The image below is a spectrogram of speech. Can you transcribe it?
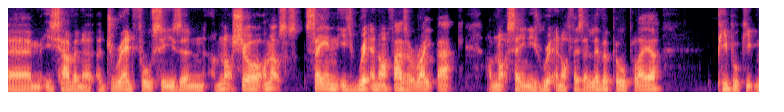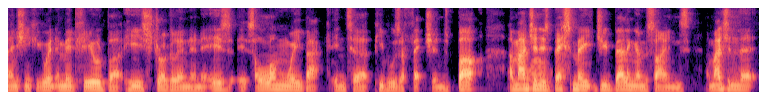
Um, he's having a, a dreadful season. I'm not sure. I'm not saying he's written off as a right back. I'm not saying he's written off as a Liverpool player people keep mentioning he could go into midfield, but he's struggling, and it is it's a long way back into people's affections. But imagine Wow. his best mate Jude Bellingham signs. Imagine that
